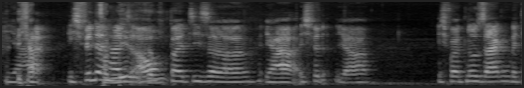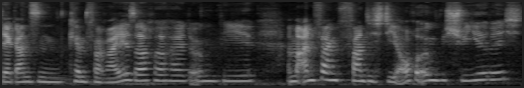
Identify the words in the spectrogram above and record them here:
Ja, ich ich finde halt auch bei dieser, ja, ich finde, ja, ich wollte nur sagen, mit der ganzen Kämpferei-Sache halt irgendwie, am Anfang fand ich die auch irgendwie schwierig,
